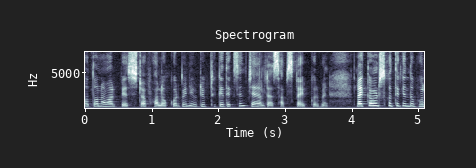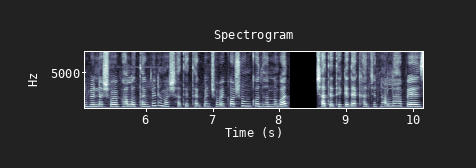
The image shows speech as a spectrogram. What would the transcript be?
নতুন আমার পেজটা ফলো করবেন ইউটিউব থেকে দেখছেন চ্যানেলটা সাবস্ক্রাইব করবেন। লাইক কমেন্টস করতে কিন্তু ভুলবেন না। সবাই ভালো থাকবেন, আমার সাথে থাকবেন। সবাইকে অসংখ্য ধন্যবাদ। সাথে থেকে দেখার জন্য আল্লাহ হাফেজ।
